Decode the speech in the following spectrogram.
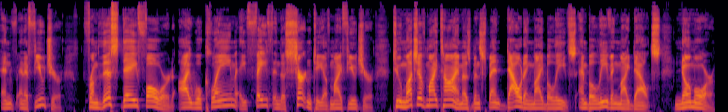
and, and a future. From this day forward, I will claim a faith in the certainty of my future. Too much of my time has been spent doubting my beliefs and believing my doubts. No more.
